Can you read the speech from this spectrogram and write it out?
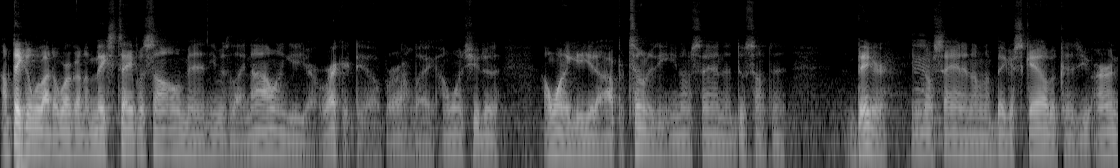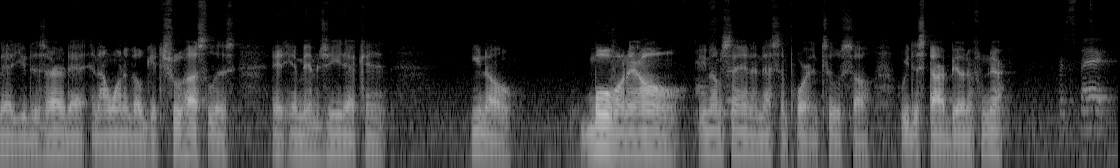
I'm thinking we're about to work on a mixtape or something. And he was like, nah, I want to give you a record deal, bro. Like, I want you to, I want to give you the opportunity, you know what I'm saying, to do something bigger, you know what I'm saying, and on a bigger scale because you earned that, you deserve that. And I want to go get true hustlers in MMG that can, you know, move on their own, you know what I'm saying? And that's important too. So we just start building from there. Respect.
